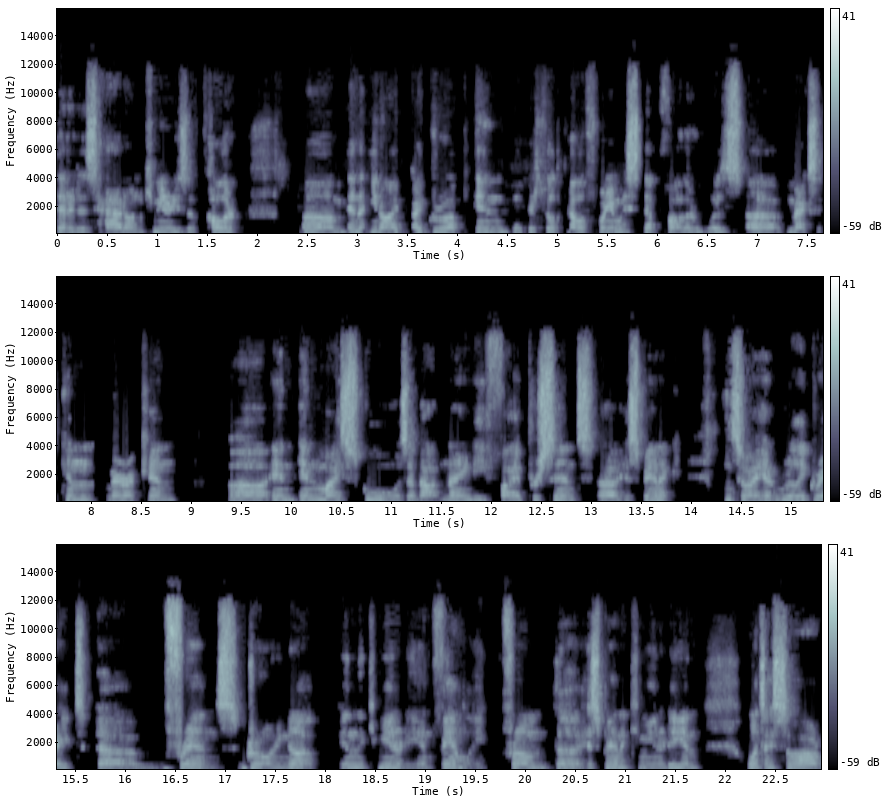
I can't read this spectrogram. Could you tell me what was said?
that it has had on communities of color um, and you know, I, I, grew up in Bakersfield, California. My stepfather was uh, Mexican American, uh, and and my school was about ninety five percent uh, Hispanic, and so I had really great uh, friends growing up in the community and family from the Hispanic community. And once I saw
